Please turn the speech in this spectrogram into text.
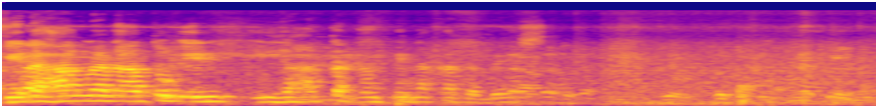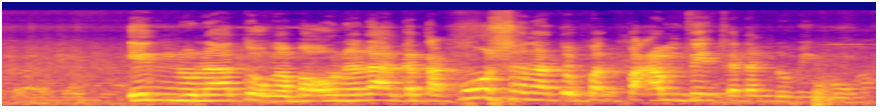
Kinahanglan atong ihatag ang pinaka the best. Ingno nato nga mauna na ang katapusan nato pagpaambit kadang Domingo ha.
